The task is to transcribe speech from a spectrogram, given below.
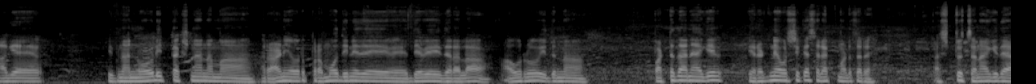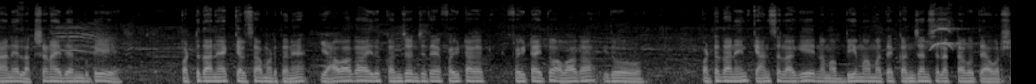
ಹಾಗೆ ಇದನ್ನ ನೋಡಿದ ತಕ್ಷಣ ನಮ್ಮ ರಾಣಿಯವರು ಪ್ರಮೋದಿನಿ ದೇವಿ ಇದ್ದಾರಲ್ಲ ಅವರು ಇದನ್ನು ಪಟ್ಟದಾನೆಯಾಗಿ ಎರಡನೇ ವರ್ಷಕ್ಕೆ ಸೆಲೆಕ್ಟ್ ಮಾಡ್ತಾರೆ. ಅಷ್ಟು ಚೆನ್ನಾಗಿದೆ ಆನೆ, ಲಕ್ಷಣ ಇದೆ ಅಂದ್ಬಿಟ್ಟು ಪಟ್ಟದಾನೆಯಾಗಿ ಕೆಲಸ ಮಾಡ್ತಾನೆ. ಯಾವಾಗ ಇದು ಕಂಜನ್ ಜೊತೆ ಫೈಟ್ ಆಗ ಫೈಟ್ ಆಯಿತು ಆವಾಗ ಇದು ಪಟ್ಟದಾನೆಯಿಂದ ಕ್ಯಾನ್ಸಲ್ ಆಗಿ ನಮ್ಮ ಭೀಮಾ ಮತ್ತು ಕಂಜನ್ ಸೆಲೆಕ್ಟ್ ಆಗುತ್ತೆ ಆ ವರ್ಷ.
